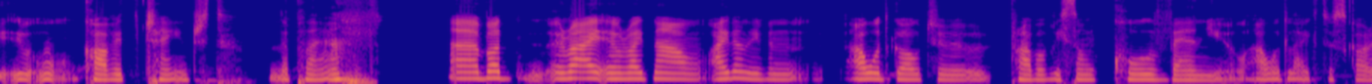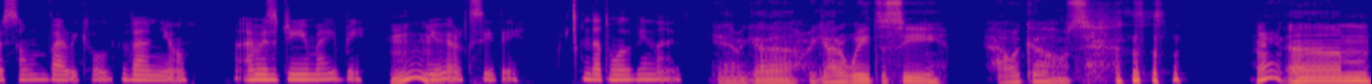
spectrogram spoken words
COVID changed the plan. Uh, but right uh, right now, I don't even. I would go to probably some cool venue. I would like to score some very cool venue. MSG maybe, mm. New York City. That will be nice. Yeah, we gotta we gotta wait to see how it goes. All right. Um,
